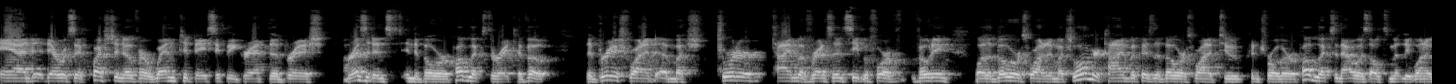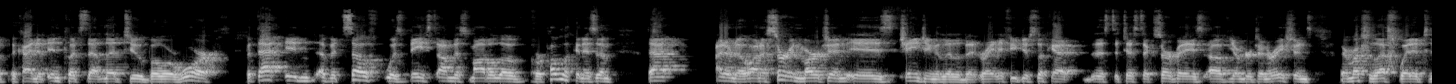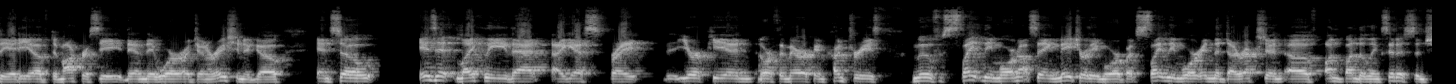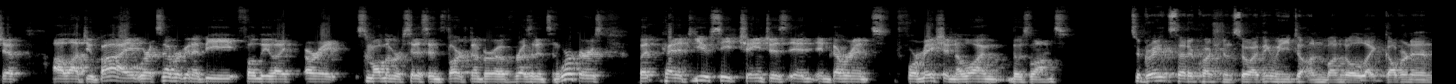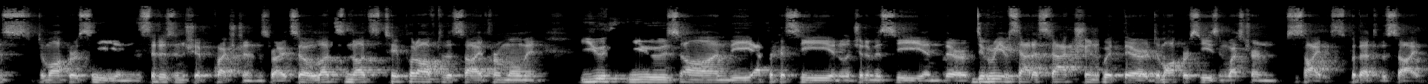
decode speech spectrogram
And there was a question over when to basically grant the British residents in the Boer republics the right to vote. The British wanted a much shorter time of residency before voting, while the Boers wanted a much longer time because the Boers wanted to control the republics. And that was ultimately one of the kind of inputs that led to Boer War. But that in of itself was based on this model of republicanism that I don't know, on a certain margin is changing a little bit, right? If you just look at the statistic surveys of younger generations, they're much less wedded to the idea of democracy than they were a generation ago. And so, is it likely that, I guess, right, European, North American countries move slightly more, I'm not saying majorly more, but slightly more in the direction of unbundling citizenship a la Dubai, where it's never going to be fully like, all right, small number of citizens, large number of residents and workers, but kind of do you see changes in, in governance formation along those lines? It's a great set of questions. So I think we need to unbundle like governance, democracy, and citizenship questions, right? So let's let's take, put off to the side for a moment youth views on the efficacy and legitimacy and their degree of satisfaction with their democracies in Western societies. Put that to the side.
